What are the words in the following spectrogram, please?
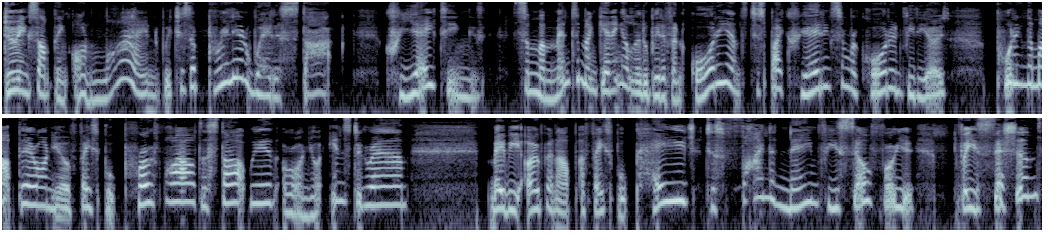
doing something online, which is a brilliant way to start creating some momentum and getting a little bit of an audience just by creating some recorded videos, putting them up there on your Facebook profile to start with or on your Instagram. Maybe open up a Facebook page, just find a name for yourself for your for your sessions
